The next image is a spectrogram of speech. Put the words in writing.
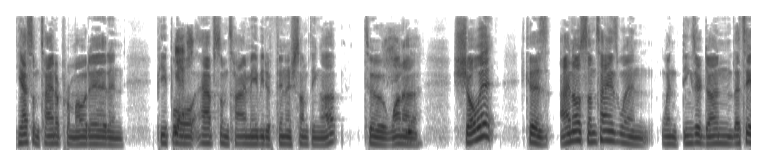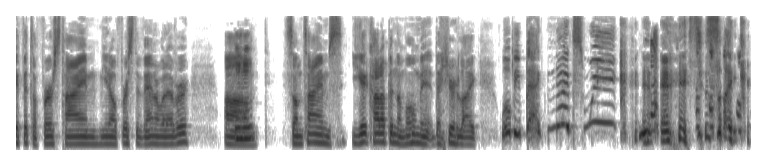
he has some time to promote it and people Yes. have some time maybe to finish something up to want to show it. Because I know sometimes when when things are done, let's say if it's a first time, you know, first event or whatever, um, Mhm. sometimes you get caught up in the moment that you're like, we'll be back next week, and, and it's just like,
